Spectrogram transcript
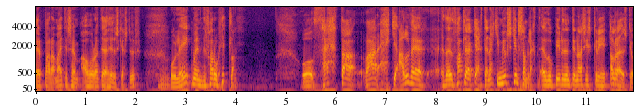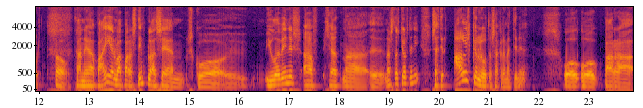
er bara mætir sem áhórandi eða heiðusgestur og leikmennin fara úr hillan og þetta var ekki alveg, þetta hefði fallega gert en ekki mjög skinsamlegt ef þú býrð undir nazískri alræðustjórn Já. þannig að bæjar var bara stimplað sem sko uh, júðavinir af hérna uh, næsta stjórninni, settir algjörlega út af sakramentinu og, og bara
